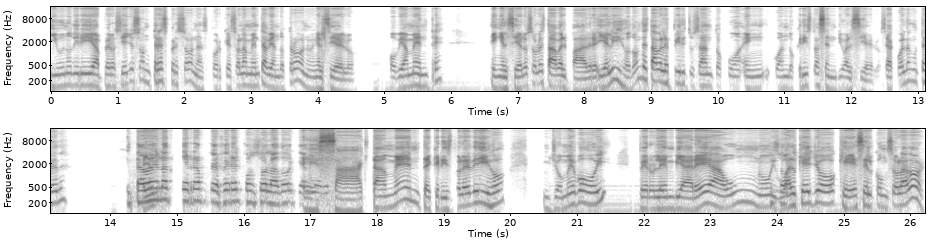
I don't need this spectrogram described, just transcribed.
Y uno diría, pero si ellos son tres personas, ¿por qué solamente habiendo trono en el cielo? Obviamente, en el cielo solo estaba el Padre y el Hijo. ¿Dónde estaba el Espíritu Santo cuando Cristo ascendió al cielo? ¿Se acuerdan ustedes? Estaba en la tierra porque fue el consolador que había. Exactamente. Cristo le dijo, yo me voy, pero le enviaré a uno igual que yo, que es el consolador.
